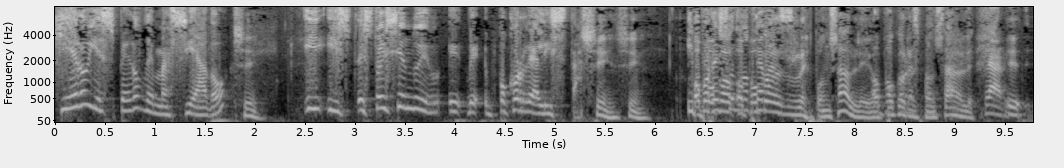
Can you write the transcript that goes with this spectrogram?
quiero y espero demasiado Sí. y, y estoy siendo ir- eh, eh, poco realista. Sí, sí. Y o por poco, eso no o te poco vas. responsable, o, O poco, poco responsable. responsable, claro. Eh,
